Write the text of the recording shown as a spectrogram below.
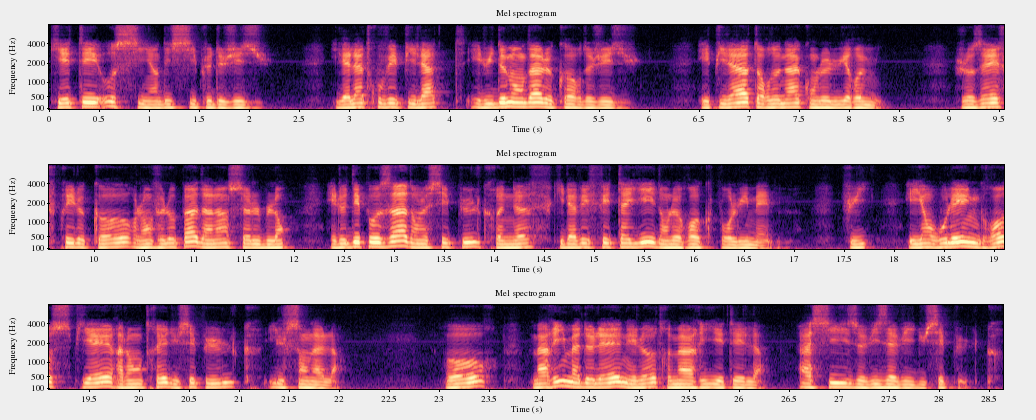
qui était aussi un disciple de Jésus. Il alla trouver Pilate et lui demanda le corps de Jésus. Et Pilate ordonna qu'on le lui remît. Joseph prit le corps, l'enveloppa d'un linceul blanc, et le déposa dans le sépulcre neuf qu'il avait fait tailler dans le roc pour lui-même. Puis, ayant roulé une grosse pierre à l'entrée du sépulcre, il s'en alla. Or, Marie Madeleine et l'autre Marie étaient là, assises vis-à-vis du sépulcre.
